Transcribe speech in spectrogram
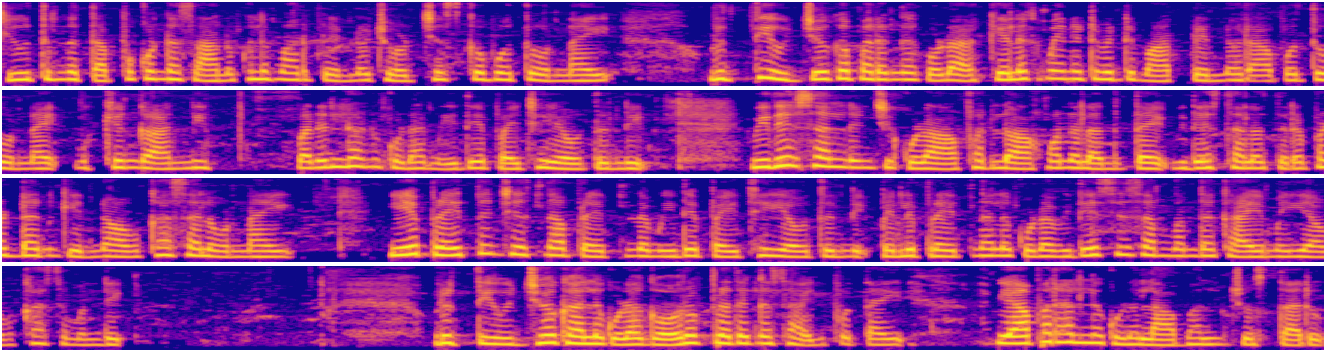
జీవితంలో తప్పకుండా సానుకూల మార్పులు ఎన్నో చోటు చేసుకోబోతూ ఉన్నాయి. వృత్తి ఉద్యోగపరంగా కూడా కీలకమైనటువంటి మార్పులు ఎన్నో రాబోతూ ఉన్నాయి. ముఖ్యంగా అన్ని పనుల్లోనూ కూడా మీదే పైచేయి అవుతుంది. విదేశాల నుంచి కూడా ఆఫర్లు ఆహ్వానాలు అందుతాయి. విదేశాల్లో స్థిరపడడానికి ఎన్నో అవకాశాలు ఉన్నాయి. ఏ ప్రయత్నం చేసినా ప్రయత్నం మీదే పైచేయి అవుతుంది. పెళ్ళి ప్రయత్నాలు కూడా విదేశీ సంబంధం ఖాయమయ్యే అవకాశం ఉంది. వృత్తి ఉద్యోగాలు కూడా గౌరవప్రదంగా సాగిపోతాయి. వ్యాపారాల్లో కూడా లాభాలను చూస్తారు.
